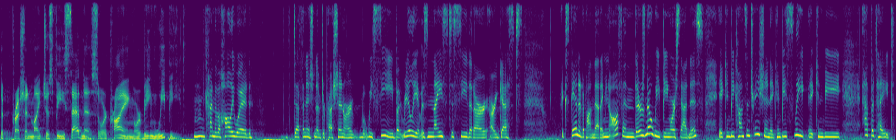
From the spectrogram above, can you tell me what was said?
depression might just be sadness or crying or being weepy. Mm, kind of the Hollywood definition of depression or what we see, but really it was nice to see that our, our guests expanded upon that. I mean, often there's no weeping or sadness. It can be concentration, it can be sleep, it can be appetite.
